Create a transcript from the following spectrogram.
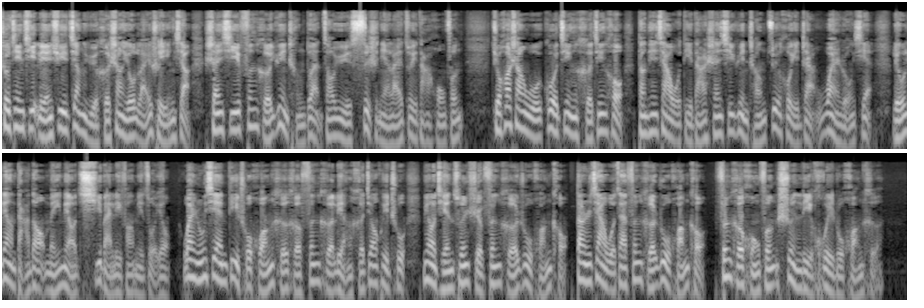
受近期连续降雨和上游来水影响山西汾河运城段遭遇四十年来最大洪峰。九号上午过境河津后当天下午抵达山西运城最后一站万荣县流量达到每秒七百立方米左右。万荣县地处黄河和汾河两河交汇处庙前村是汾河入黄口当日下午在汾河入黄口汾河洪峰顺利汇入黄河。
